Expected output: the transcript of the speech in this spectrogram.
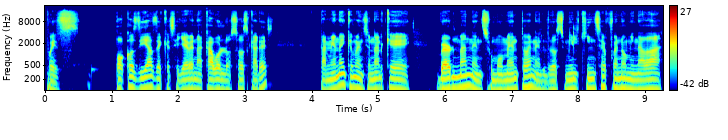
pues pocos días de que se lleven a cabo los Óscares, también hay que mencionar que Birdman en su momento, en el 2015, fue nominada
